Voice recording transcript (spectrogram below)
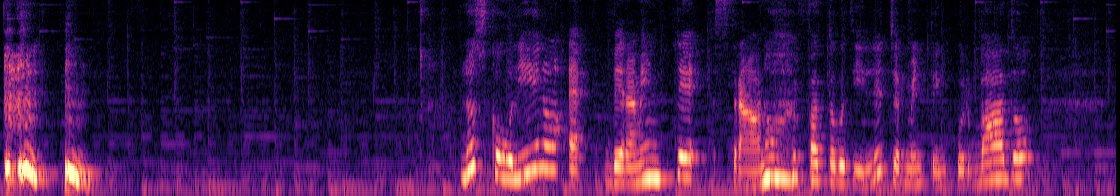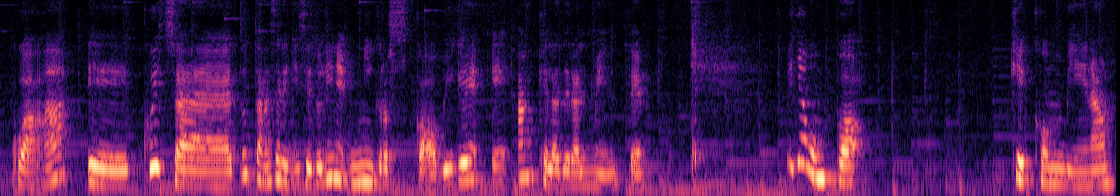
Lo scovolino è veramente strano, fatto così leggermente incurvato qua e qui c'è tutta una serie di setoline microscopiche e anche lateralmente Vediamo un po' che combina.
